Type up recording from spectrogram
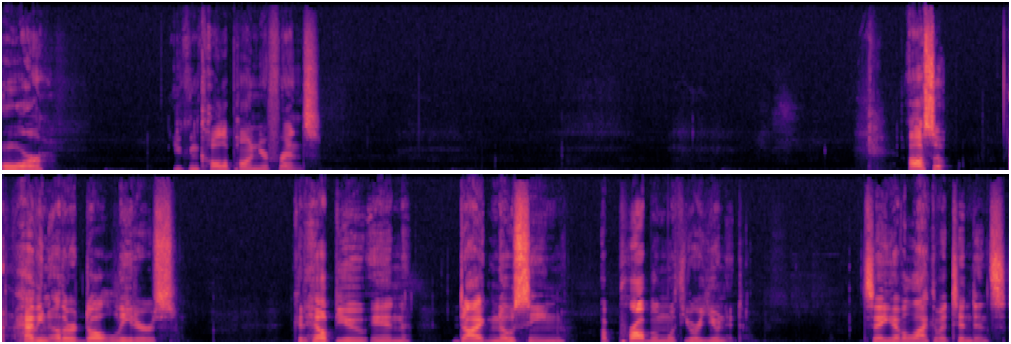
or you can call upon your friends. Also, having other adult leaders could help you in diagnosing a problem with your unit. Say you have a lack of attendance,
